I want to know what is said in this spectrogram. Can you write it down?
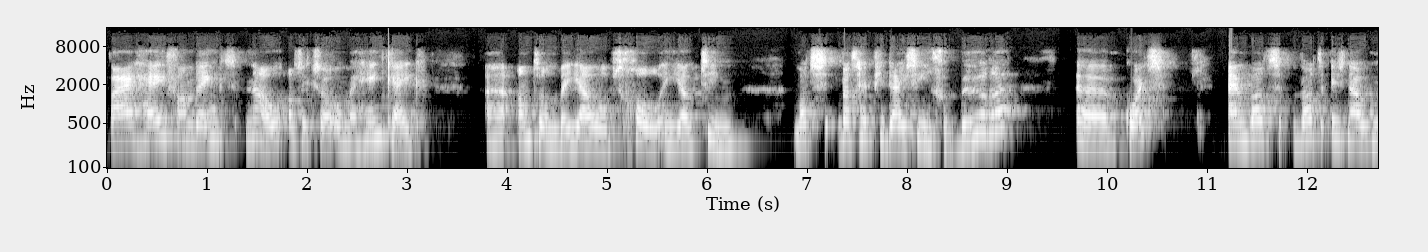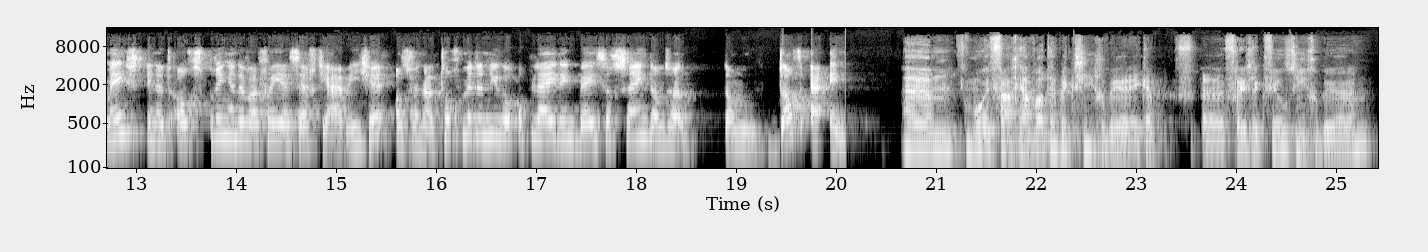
waar hij van denkt, nou, als ik zo om me heen kijk, uh, Anton, bij jou op school, in jouw team, wat, wat heb je daar zien gebeuren? Uh, kort. En wat, wat is nou het meest in het oog springende waarvan jij zegt, ja, weet je, als we nou toch met een nieuwe opleiding bezig zijn, dan zou dan dat erin. Um, mooie vraag. Ja, wat heb ik zien gebeuren? Ik heb uh, vreselijk veel zien gebeuren.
